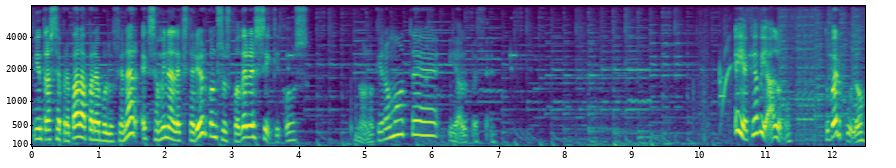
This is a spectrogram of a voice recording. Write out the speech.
Mientras se prepara para evolucionar, examina el exterior con sus poderes psíquicos. No lo quiero mote y al PC. ¡Ey! Aquí había algo. Tubérculo.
